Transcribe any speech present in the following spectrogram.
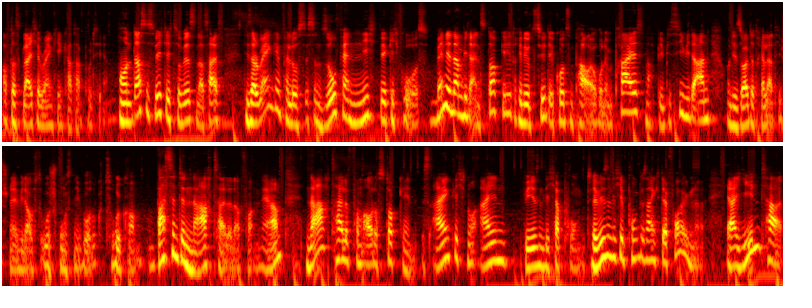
auf das gleiche Ranking katapultieren. Und das ist wichtig zu wissen. Das heißt, dieser Rankingverlust ist insofern nicht wirklich groß. Wenn ihr dann wieder in Stock geht, reduziert ihr kurz ein paar Euro den Preis, macht BPC wieder an und ihr solltet relativ schnell wieder aufs Ursprungsniveau zurückkommen. Was sind denn Nachteile davon? Ja? Nachteile vom Out-of-Stock gehen ist eigentlich nur ein wesentlicher Punkt. Der wesentliche Punkt ist eigentlich der folgende. Ja, jeden Tag,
